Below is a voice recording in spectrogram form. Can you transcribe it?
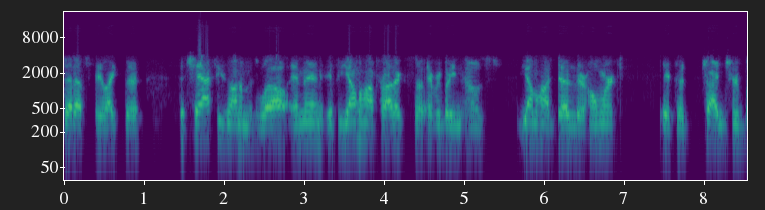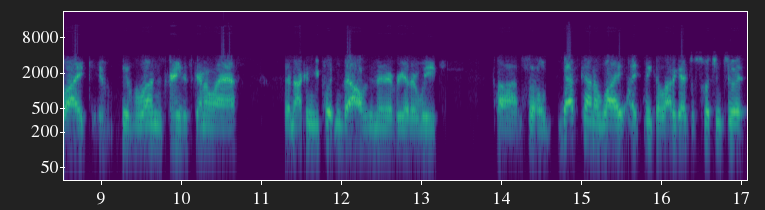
setups. They like the the chassis on them as well. And then it's a Yamaha product, so everybody knows Yamaha does their homework. It's a tried and true bike. It, it runs great. It's going to last. They're not going to be putting valves in it every other week. Uh, so that's kind of why I think a lot of guys are switching to it.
